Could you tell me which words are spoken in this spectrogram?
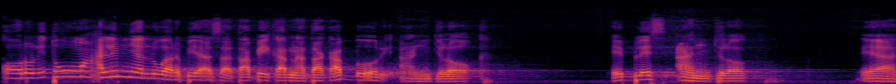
Korun itu alimnya luar biasa tapi karena takabur anjlok. Iblis anjlok. Ya,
